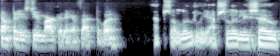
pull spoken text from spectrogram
companies do marketing effectively. Absolutely, absolutely. So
